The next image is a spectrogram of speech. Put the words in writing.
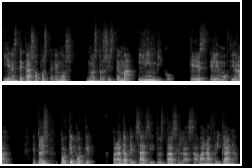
Y en este caso, pues tenemos nuestro sistema límbico, que es el emocional. Entonces, ¿por qué? Porque Párate a pensar, si tú estás en la sabana africana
